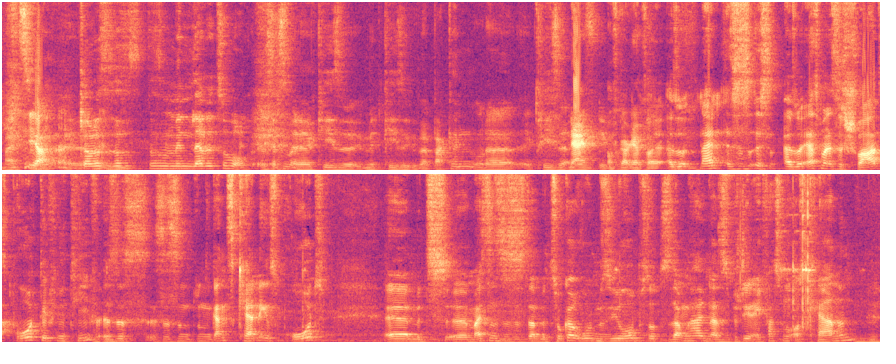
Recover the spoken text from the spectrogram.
Meinst Ja, äh, Ich glaube, das ist, das ist, das ist ein Level zu hoch. ist das äh, Käse mit Käse überbacken oder äh, Käse Nein, auf dem auf gar keinen Fall. Also nein, es ist, ist also erstmal ist es Schwarzbrot definitiv. Es ist es ist ein, ein ganz kerniges Brot. Äh, mit, äh, meistens ist es dann mit Zuckerrübensirup so zusammengehalten. Also es besteht eigentlich fast nur aus Kernen.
